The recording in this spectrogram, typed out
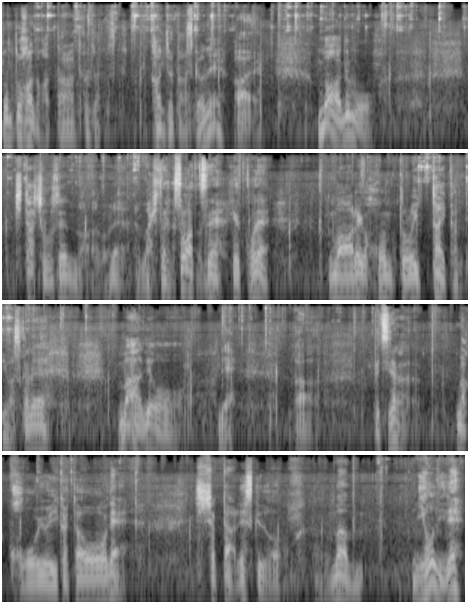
本当わかんなかったなって感じだったんです感じだったんですけどねはい。まあでも北朝鮮のあのねまあ人じゃすごかったですね結構ね。まああれが本当の一体感って言いますかね。まあでもねあ別になんかまあこういう言い方をねしちゃったあれですけどまあ日本にね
